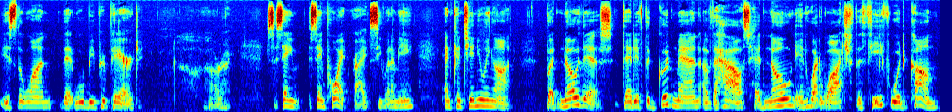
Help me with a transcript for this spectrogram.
is the one that will be prepared. All right. It's the same same point, right? See what I mean? And continuing on. But know this that if the good man of the house had known in what watch the thief would come,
